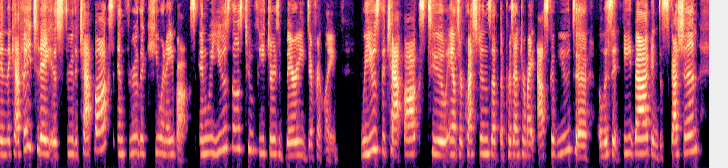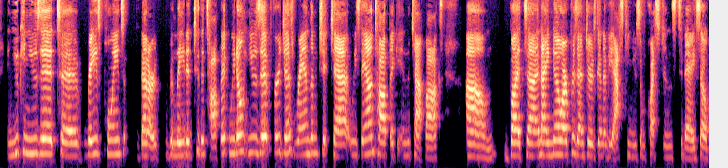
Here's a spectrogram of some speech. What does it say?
in the cafe today is through the chat box and through the Q&A box. And we use those two features very differently. We use the chat box to answer questions that the presenter might ask of you to elicit feedback and discussion and you can use it to raise points that are related to the topic. We don't use it for just random chit chat. We stay on topic in the chat box. Um, but, uh, and I know our presenter is going to be asking you some questions today. So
